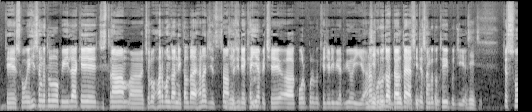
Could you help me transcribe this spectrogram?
ਤੇ ਸੋ ਇਹੀ ਸੰਗਤ ਨੂੰ ਅਪੀਲ ਹੈ ਕਿ ਜਿਸ ਤਰ੍ਹਾਂ ਚਲੋ ਹਰ ਬੰਦਾ ਨਿਕਲਦਾ ਹੈ ਨਾ ਜਿਸ ਤਰ੍ਹਾਂ ਤੁਸੀਂ। ਦੇਖਿਆ ਹੀ ਹੈ ਪਿੱਛੇ ਕੋਲਪੁਰ ਵਿਖੇ ਜਿਹੜੀ ਬੇਅਦਬੀ ਹੋਈ ਹੈ ਹਨਾ ਜੀ, ਗੁਰੂ ਦਾ ਦਰਦ ਹੈ ਸੀ ਤੇ ਸੰਗਤ ਉੱਥੇ ਵੀ ਪੁੱਜੀ ਹੈ। ਜੀ ਜੀ। ਤੇ ਸੋ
